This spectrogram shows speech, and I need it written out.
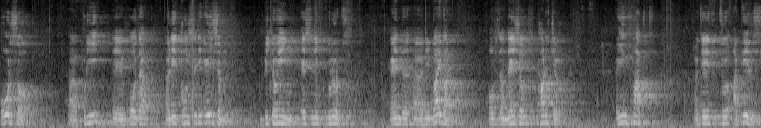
also uh, plea uh, for the reconciliation between ethnic groups and revival of the nation's culture. In fact, these two appeals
